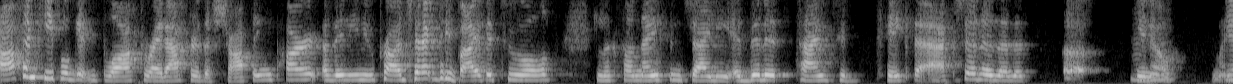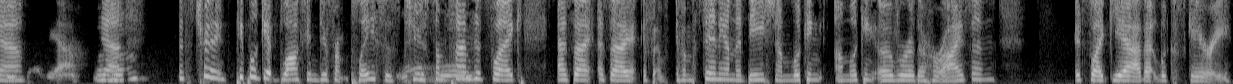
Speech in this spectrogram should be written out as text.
Often people get blocked right after the shopping part of any new project. They buy the tools, it looks all nice and shiny, and then it's time to take the action, and then it's, uh, you mm-hmm. know, yeah, yeah, mm-hmm. yeah. It's true. People get blocked in different places too. Mm-hmm. Sometimes it's like as I as I if if I'm standing on the beach and I'm looking I'm looking over the horizon, it's like yeah that looks scary.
